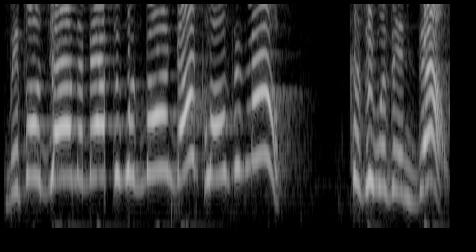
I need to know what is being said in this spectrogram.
Before John the Baptist was born, God closed his mouth because he was in doubt.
